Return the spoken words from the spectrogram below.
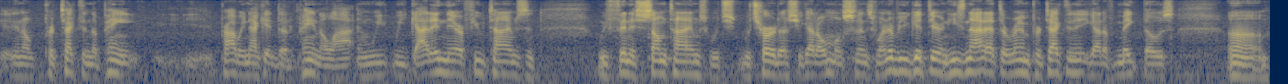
you know, protecting the paint, you're probably not getting to the paint a lot. And we we got in there a few times and we finished sometimes, which which hurt us. You got to almost finish whenever you get there, and he's not at the rim protecting it. You got to make those. Um,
